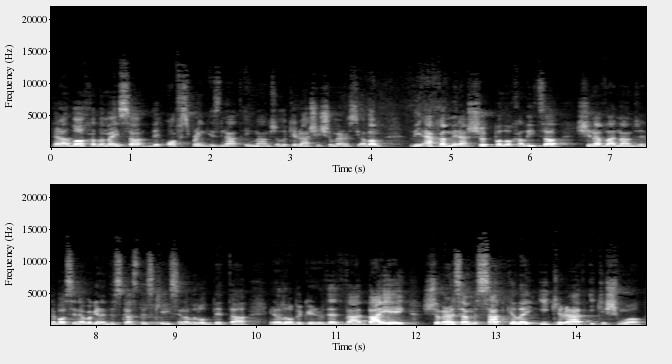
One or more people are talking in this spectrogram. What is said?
that Allah Lamaisa, the offspring is not a mamzer. Look at Rashi Shomeres Yavam. The Echa min Ashuk Balo Chalitza Shina Vlad Mamzer. Now, now we're going to discuss this case in a little bit, uh, in a little bit greater depth. Va'abaye Shomeres Yavam Mesapkele Ikirav Ikishmuel.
